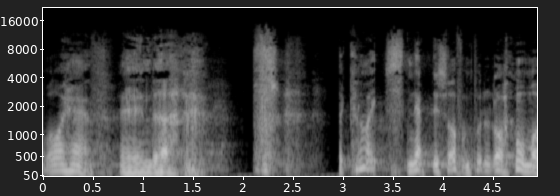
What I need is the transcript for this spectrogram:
Well, I have. And uh, can I snap this off and put it on my,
